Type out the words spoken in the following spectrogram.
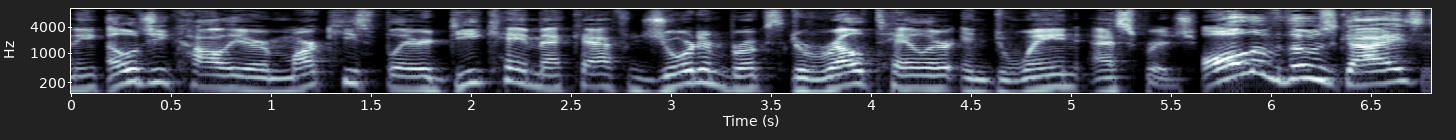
Penny, LJ Collier, Marquise Blair, DK Metcalf, Jordyn Brooks, Darrell Taylor, and D'Wayne Eskridge. All of those guys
